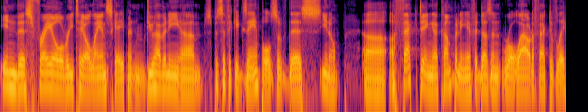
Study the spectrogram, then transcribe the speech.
in this frail retail landscape? And do you have any um, specific examples of this, you know, uh, affecting a company if it doesn't roll out effectively?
